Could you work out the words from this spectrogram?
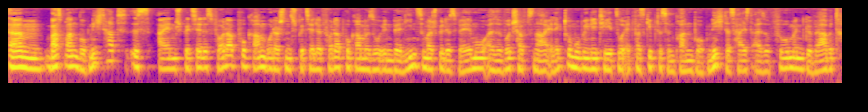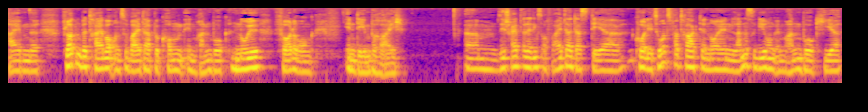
Ähm, was Brandenburg nicht hat, ist ein spezielles Förderprogramm oder schon spezielle Förderprogramme so in Berlin, zum Beispiel das WELMO, also wirtschaftsnahe Elektromobilität. So etwas gibt es in Brandenburg nicht. Das heißt also Firmen, Gewerbetreibende, Flottenbetreiber und so weiter bekommen in Brandenburg null Förderung in dem Bereich. Ähm, sie schreibt allerdings auch weiter, dass der Koalitionsvertrag der neuen Landesregierung in Brandenburg hier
